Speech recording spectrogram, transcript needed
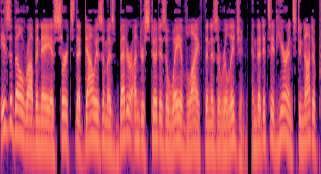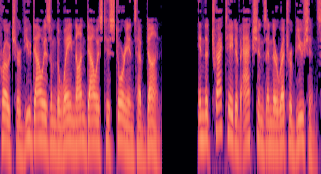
Isabelle Robinet asserts that Taoism is better understood as a way of life than as a religion, and that its adherents do not approach or view Taoism the way non-Taoist historians have done. In the Tractate of Actions and Their Retributions,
